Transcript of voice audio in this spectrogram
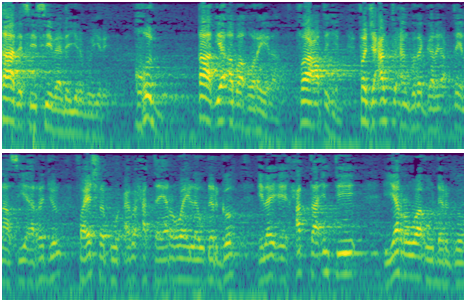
qaada siisii baa la yidhi buu yidhi. Khud qaad yaa abaa hurayra faacطihim fajacaltu waxaan guda galay acطinaa siya arajul fayashrab uu cabo xataa yarwa ilaa uu dhergo xataa intii yarwa uu dhergo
